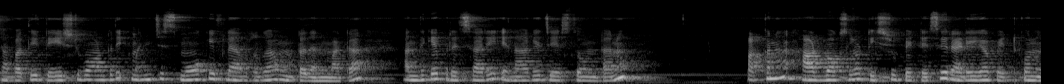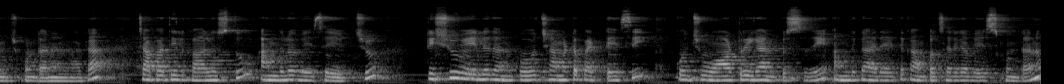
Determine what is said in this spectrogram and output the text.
చపాతీ టేస్ట్ బాగుంటుంది మంచి స్మోకీ ఫ్లేవర్గా ఉంటుంది అనమాట అందుకే ప్రతిసారి ఇలాగే చేస్తూ ఉంటాను. పక్కన హాట్ బాక్స్లో టిష్యూ పెట్టేసి రెడీగా పెట్టుకొని ఉంచుకుంటాను అనమాట చపాతీలు కాలుస్తూ అందులో వేసేయచ్చు. టిష్యూ వేయలేదనుకో చెమట పట్టేసి కొంచెం వాటరీగా అనిపిస్తుంది అందుకే అదైతే కంపల్సరీగా వేసుకుంటాను.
